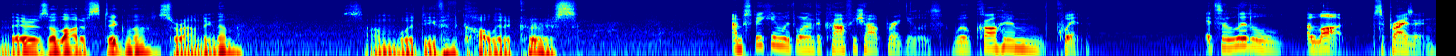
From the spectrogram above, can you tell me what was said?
There's a lot of stigma surrounding them. Some would even call it a curse. I'm speaking with one of the coffee shop regulars. We'll call him Quin. It's a little, a lot, surprising,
